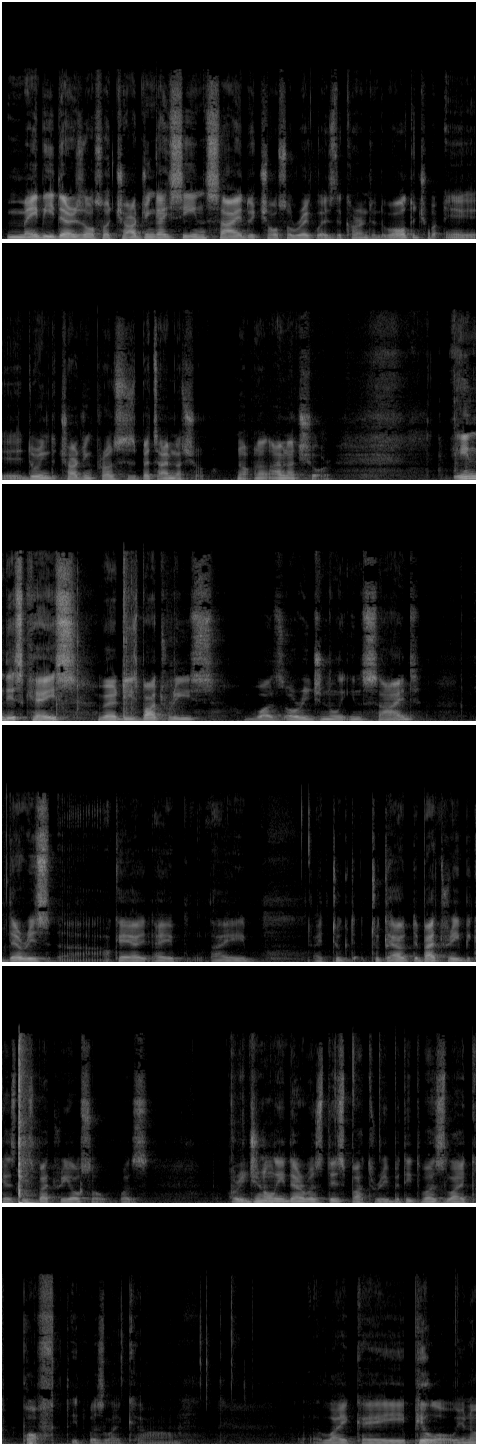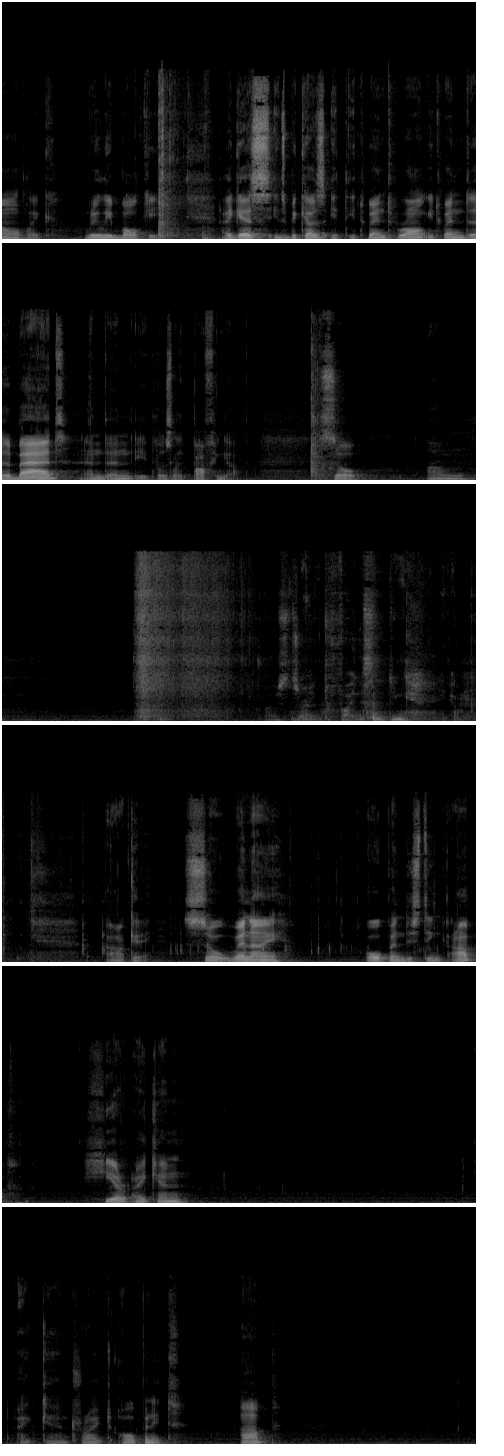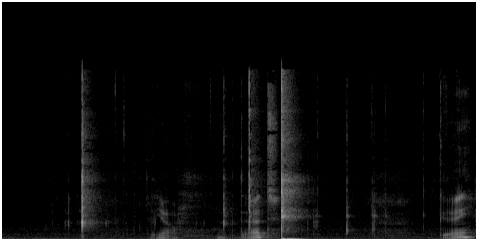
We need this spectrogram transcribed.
Maybe there is also a charging IC inside which also regulates the current and the voltage uh, during the charging process but I'm not sure. No, no I'm not sure. In this case where these batteries was originally inside. There is uh, okay I, I, I I took took out the battery because this battery also was originally there was this battery but it was like puffed. It was like um, like a pillow you know like really bulky. I guess it's because it, it went wrong it went uh, bad and then it was like puffing up. So um, I was trying find something. Yeah. okay. So when I open this thing up here I can I can try to open it up. Yeah like that. Okay.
